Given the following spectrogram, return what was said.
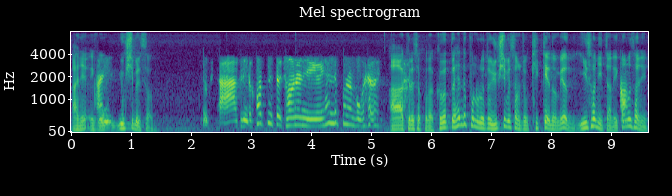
아니에요. 이거 아니. 61선. 아 그러니까 컴퓨터 저는 이 핸드폰을 보고 해가지고 아, 그러셨구나. 그것도 핸드폰으로 좀 61선을 좀 깊게 놓으면 이 선이 있잖아요. 이 검은 선이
